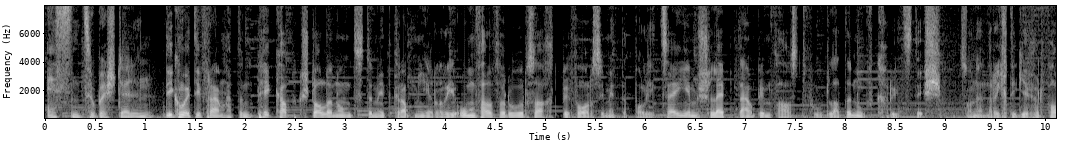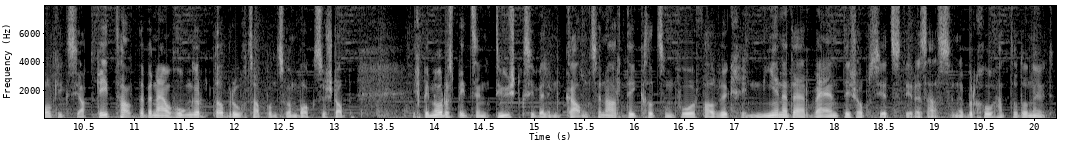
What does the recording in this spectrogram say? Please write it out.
Essen zu bestellen. Die gute Frau hat einen Pickup gestohlen und damit gerade mehrere Unfälle verursacht, bevor sie mit der Polizei im Schlepptau beim Fastfood-Laden aufgekreuzt ist. So eine richtige Verfolgungsjagd gibt halt eben auch Hunger, da braucht es ab und zu einen Boxenstopp. Ich bin nur ein bisschen enttäuscht, weil im ganzen Artikel zum Vorfall wirklich niemand erwähnt ist, ob sie jetzt ihr Essen bekommen hat oder nicht.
